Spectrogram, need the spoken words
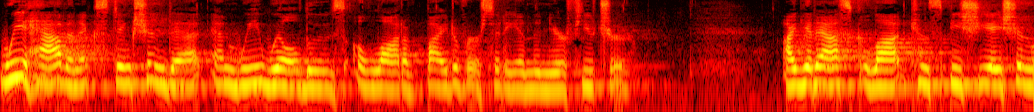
We have an extinction debt, and we will lose a lot of biodiversity in the near future. I get asked a lot can speciation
